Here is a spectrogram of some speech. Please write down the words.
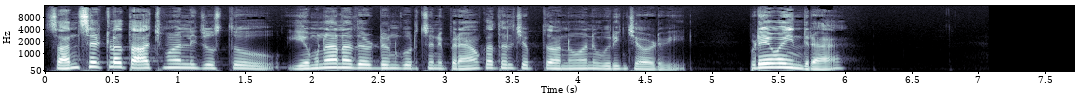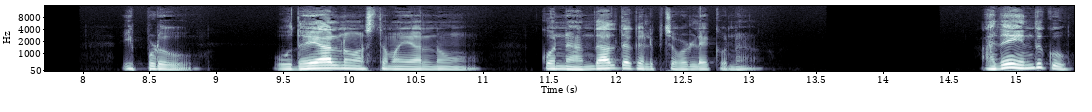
సన్సెట్లో తాజ్మహల్ని చూస్తూ యమునా నది ఒడ్డును కూర్చొని ప్రేమ కథలు చెప్తాను అని ఊరించేవాడివి. ఇప్పుడేమైందిరా? ఇప్పుడు ఉదయాలను అస్తమయాలను కొన్ని అందాలతో కలిపి చూడలేకున్నా. అదే ఎందుకు?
